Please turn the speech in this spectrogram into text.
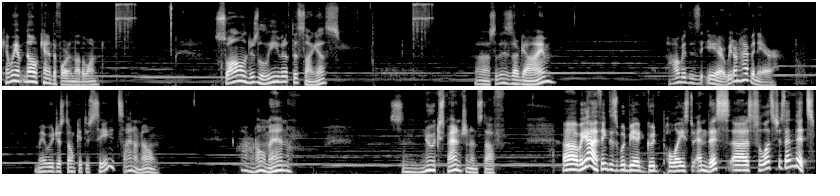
Can we have... No, can't afford another one. So I'll just leave it at this, I guess. Uh, so this is our guy. How good is the heir? We don't have an heir. Maybe we just don't get to see it? I don't know. I don't know, man. It's a new expansion and stuff. Uh, but yeah, I think this would be a good place to end this. Uh, so let's just end it.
